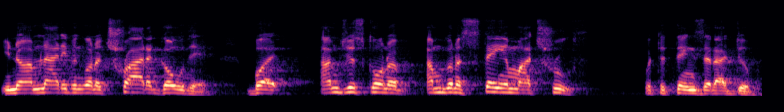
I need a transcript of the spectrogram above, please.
You know, I'm not even going to try to go there, but I'm just going to I'm going to stay in my truth with the things that I do.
